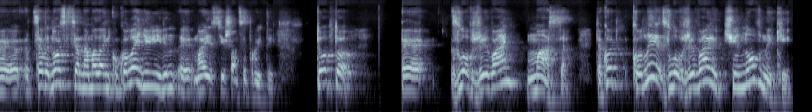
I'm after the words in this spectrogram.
е, це виноситься на маленьку колегію, і він е, має всі шанси пройти. Тобто е, зловживань маса. Так от, коли зловживають чиновники,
